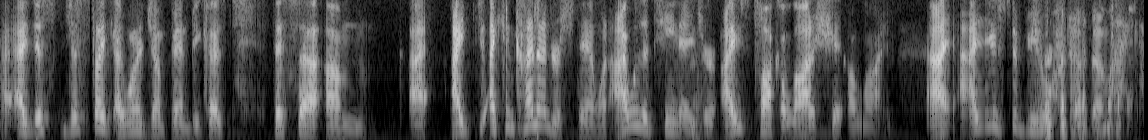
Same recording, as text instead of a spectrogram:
I, I just just like I want to jump in because this uh, um I I I can kind of understand when I was a teenager, I used to talk a lot of shit online. I, I used to be one of them.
